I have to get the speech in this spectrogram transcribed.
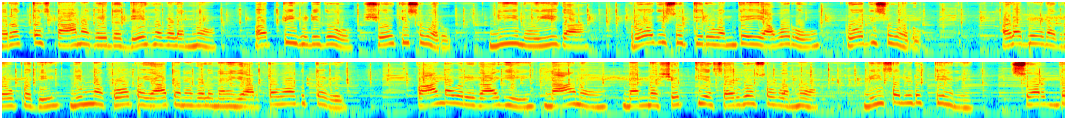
ರಕ್ತ ಸ್ನಾನಗೈದ ದೇಹಗಳನ್ನು ಅಪ್ಪಿ ಹಿಡಿದು ಶೋಕಿಸುವರು. ನೀನು ಈಗ ರೋಧಿಸುತ್ತಿರುವಂತೆ ಅವರು ರೋಧಿಸುವರು. ಅಳಬೇಡ ದ್ರೌಪದಿ, ನಿನ್ನ ಕೋಪ ಯಾತನೆಗಳು ನನಗೆ ಅರ್ಥವಾಗುತ್ತವೆ. ಪಾಂಡವರಿಗಾಗಿ ನಾನು ನನ್ನ ಶಕ್ತಿಯ ಸರ್ವಸ್ವವನ್ನು ಮೀಸಲಿಡುತ್ತೇನೆ. ಸ್ವರ್ಗ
